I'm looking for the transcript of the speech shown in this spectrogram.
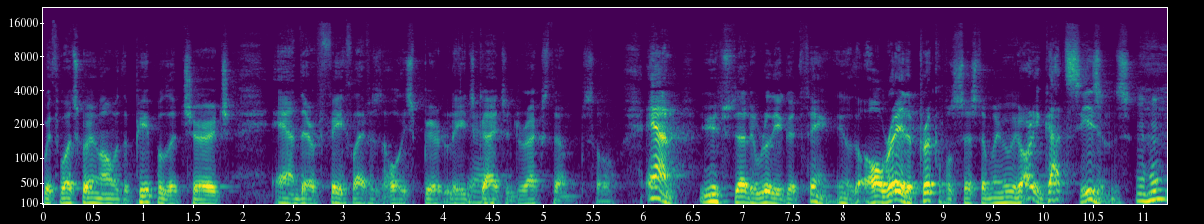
with what's going on with the people of the church and their faith life as the Holy Spirit leads, Yeah. guides, and directs them. So, and you said a really good thing. You know, the, already the pericopal system. I mean, we've already got seasons uh,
